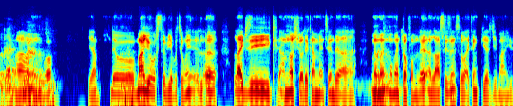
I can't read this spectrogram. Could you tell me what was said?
Okay. Um, well, yeah, they will, Man U will still be able to win. Uh, Leipzig, I'm not sure they can maintain their momentum from last season. So I think PSG Man U.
